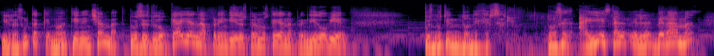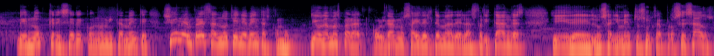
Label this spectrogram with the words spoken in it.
y resulta que no tienen chamba. Entonces, lo que hayan aprendido, esperemos que hayan aprendido bien, pues no tienen dónde ejercerlo. Entonces, ahí está el drama de no crecer económicamente. Si una empresa no tiene ventas, como digo, nada más para colgarnos ahí del tema de las fritangas y de los alimentos ultraprocesados,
